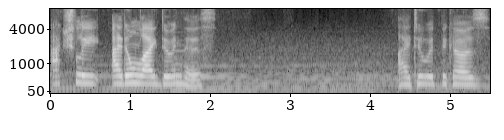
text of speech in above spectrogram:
Actually, I don't like doing this. I do it because.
